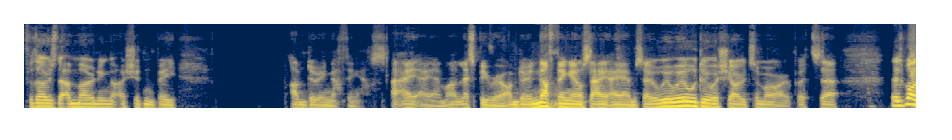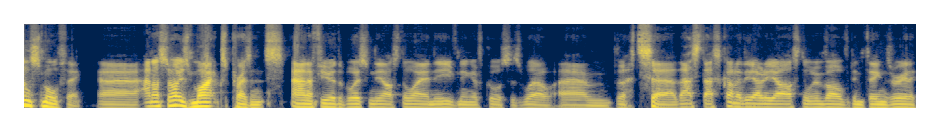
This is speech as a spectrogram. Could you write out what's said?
For those that are moaning that I shouldn't be, I'm doing nothing else at 8 a.m. Let's be real. I'm doing nothing else at 8 a.m. So we will do a show tomorrow. But uh, there's one small thing. Uh, and I suppose Mike's presence and a few of the boys from the Arsenal way in the evening, of course, as well. Um, but uh, that's that's kind of the only Arsenal involved in things, really.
